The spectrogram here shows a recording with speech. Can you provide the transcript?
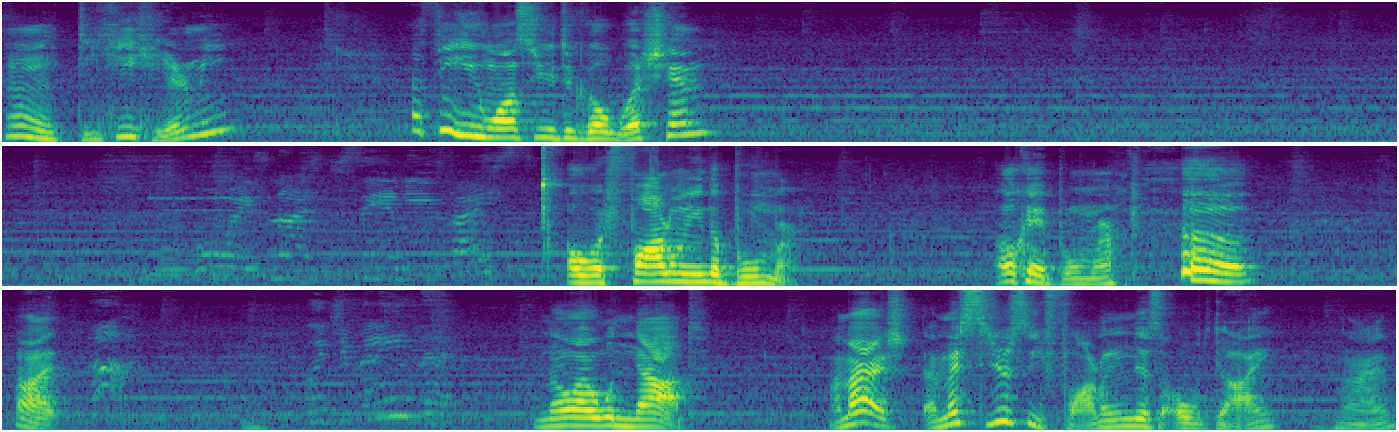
Hmm, did he hear me? I think he wants you to go with him. Nice to see a new face. Oh, we're following the boomer. Okay, boomer. Alright. Would you believe it? No, I will not. Am I, am I seriously following this old guy? Alright.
